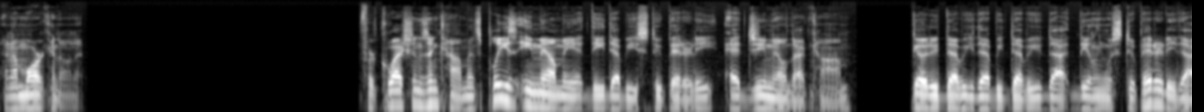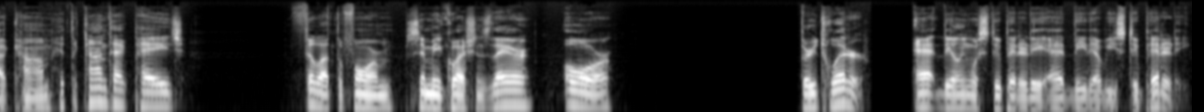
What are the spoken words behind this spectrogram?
and I'm working on it. For questions and comments, please email me at dwstupidity at gmail.com. Go to www.dealingwithstupidity.com, hit the contact page, fill out the form, send me questions there, or through Twitter at Dealing with Stupidity at DWStupidity.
